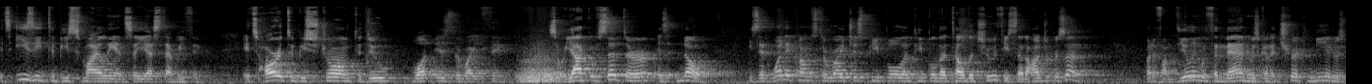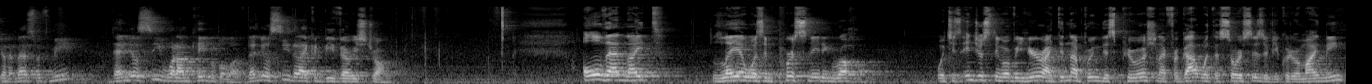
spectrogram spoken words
It's easy to be smiley and say yes to everything. It's hard to be strong to do what is the right thing. So Yaakov said to her, is no. He said, when it comes to righteous people and people that tell the truth, he said 100%. But if I'm dealing with a man who's going to trick me and who's going to mess with me, then you'll see what I'm capable of. Then you'll see that I could be very strong. All that night, Leah was impersonating Rachel, which is interesting over here. I did not bring this pirush, and I forgot what the source is, if you could remind me.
